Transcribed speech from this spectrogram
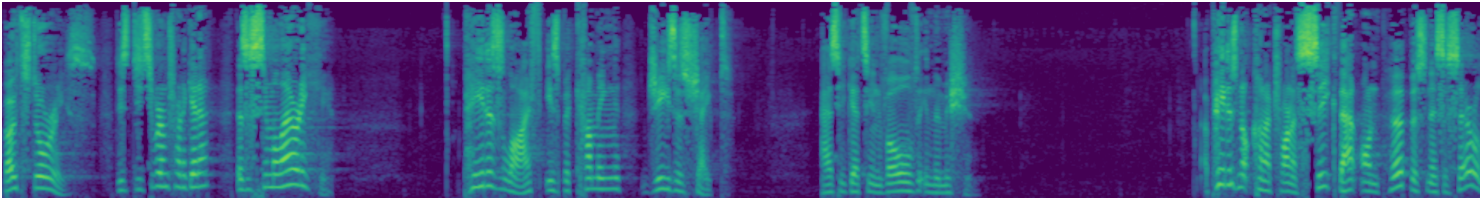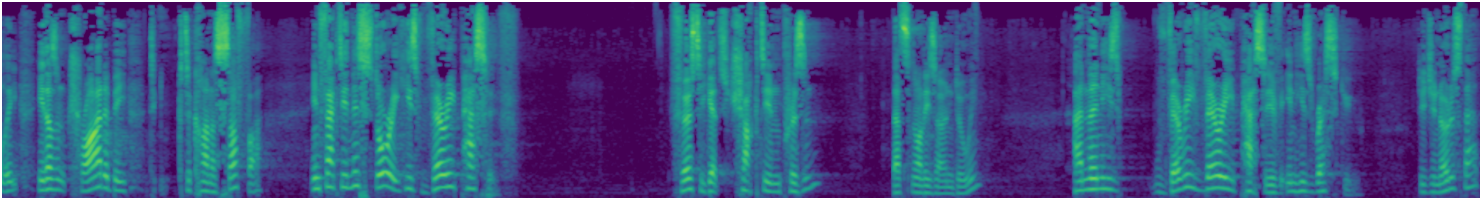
Both stories. Do you see what I'm trying to get at? There's a similarity here. Peter's life is becoming Jesus shaped as he gets involved in the mission. Uh, Peter's not kind of trying to seek that on purpose necessarily. He doesn't try to be to, to kind of suffer. In fact, in this story, he's very passive. First, he gets chucked in prison. That's not his own doing. And then he's very, very passive in his rescue. Did you notice that?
